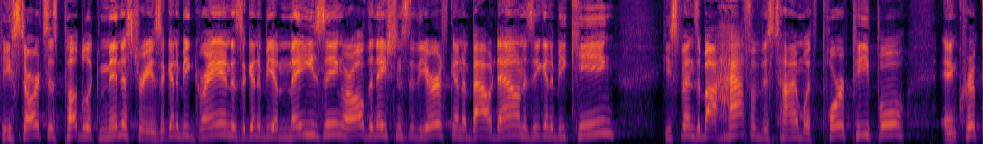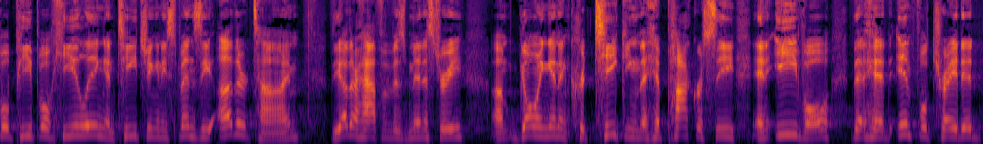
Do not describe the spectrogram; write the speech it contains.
He starts his public ministry. Is it going to be grand? Is it going to be amazing? Are all the nations of the earth going to bow down? Is he going to be king? He spends about half of his time with poor people and crippled people, healing and teaching, and he spends the other time, the other half of his ministry, um, going in and critiquing the hypocrisy and evil that had infiltrated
